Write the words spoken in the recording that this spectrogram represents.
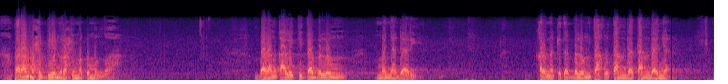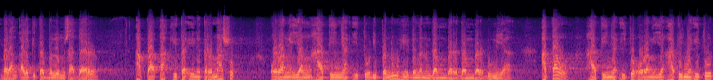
Nah, para muhibbin rahimakumullah. Barangkali kita belum menyadari karena kita belum tahu tanda-tandanya barangkali kita belum sadar apakah kita ini termasuk orang yang hatinya itu dipenuhi dengan gambar-gambar dunia atau hatinya itu orang yang hatinya itu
